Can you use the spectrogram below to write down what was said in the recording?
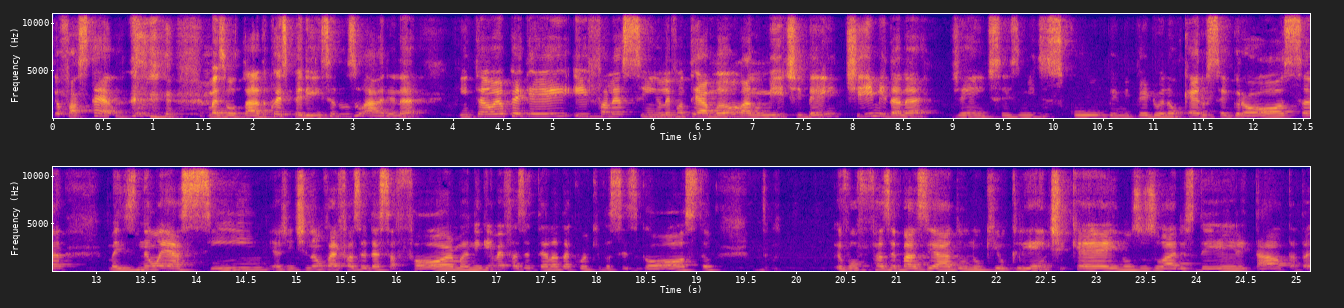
Eu faço tela, mas voltado com a experiência do usuário, né? Então eu peguei e falei assim, eu levantei a mão lá no Meet, bem tímida, né? Gente, vocês me desculpem, me perdoem, não quero ser grossa, mas não é assim, a gente não vai fazer dessa forma, ninguém vai fazer tela da cor que vocês gostam. Eu vou fazer baseado no que o cliente quer e nos usuários dele e tal, tal, tal.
